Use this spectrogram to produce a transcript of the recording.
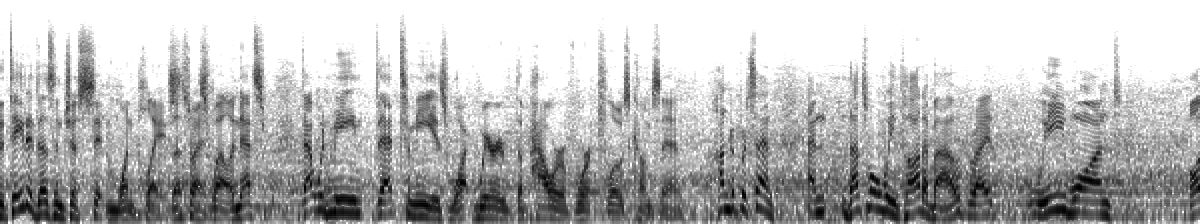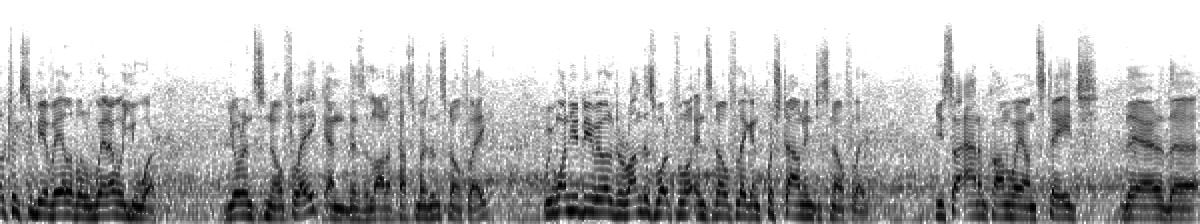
the data doesn't just sit in one place That's right. as well. And that's, that would mean, that to me is what, where the power of workflows comes in. 100%. And that's what we thought about, right? We want Alteryx to be available wherever you work. You're in Snowflake, and there's a lot of customers in Snowflake. We want you to be able to run this workflow in Snowflake and push down into Snowflake. You saw Adam Conway on stage there, the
